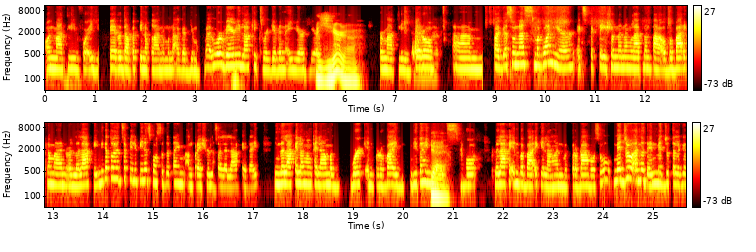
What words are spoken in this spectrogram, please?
on mat leave for a year, pero dapat pinaplano mo na agad yung... But we're very lucky we're given a year here A year, ah. for mat leave. Pero um, pag as soon as mag one year, expectation na ng lahat ng tao, babae ka man or lalaki. Hindi katulad sa Pilipinas, most of the time, ang pressure lang sa lalaki, right? Yung lalaki lang ang kailangan mag-work and provide. Dito hindi, Yeah. it's both lalaki and babae kailangan magtrabaho. So, medyo ano din, medyo talaga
